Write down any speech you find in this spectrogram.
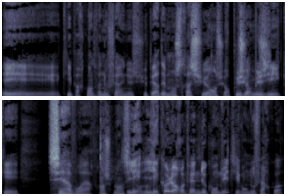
et qui par contre va nous faire une super démonstration sur plusieurs musiques et c'est à voir, franchement. Les- vraiment- L'école européenne de conduite, ils vont nous faire quoi?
